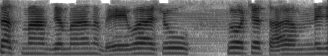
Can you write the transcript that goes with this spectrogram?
तस्मात् जमानभेवाशु रोचतां निज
